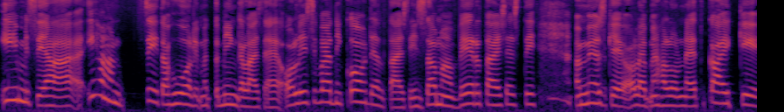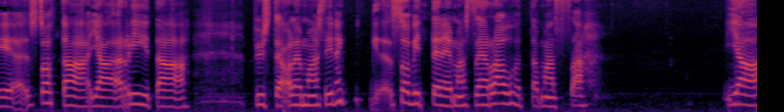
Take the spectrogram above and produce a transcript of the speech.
ihmisiä ihan siitä huolimatta, minkälaisia he olisivat, niin kohdeltaisiin samanvertaisesti. Myöskin olemme halunneet kaikki sotaa ja riitaa pystyä olemaan siinä sovittelemassa ja rauhoittamassa. Ja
